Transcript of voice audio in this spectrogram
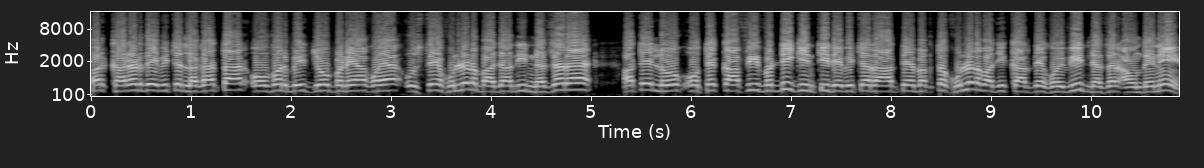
ਪਰ ਖਰੜ ਦੇ ਵਿੱਚ ਲਗਾਤਾਰ ਓਵਰਬ੍ਰਿਜ ਜੋ ਬਣਿਆ ਹੋਇਆ ਹੈ, ਉਸ ਤੇ ਹੁੱਲੜਬਾਜ਼ਾਂ ਦੀ ਨਜ਼ਰ ਹੈ ਅਤੇ ਲੋਕ ਉੱਥੇ ਕਾਫੀ ਵੱਡੀ ਗਿਣਤੀ ਦੇ ਵਿੱਚ ਰਾਤ ਦੇ ਵਕਤ ਹੁੱਲੜਬਾਜੀ ਕਰਦੇ ਹੋਏ ਵੀ ਨਜ਼ਰ ਆਉਂਦੇ ਨੇ।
